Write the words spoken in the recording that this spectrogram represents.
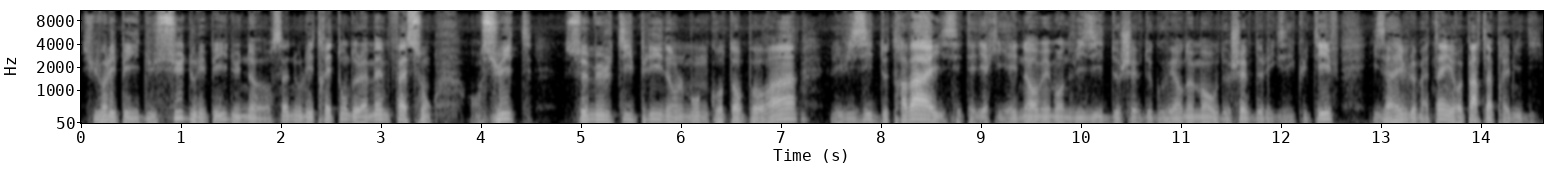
suivant les pays du Sud ou les pays du Nord. Ça, nous les traitons de la même façon. Ensuite, se multiplient dans le monde contemporain les visites de travail, c'est-à-dire qu'il y a énormément de visites de chefs de gouvernement ou de chefs de l'exécutif. Ils arrivent le matin, ils repartent l'après-midi.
